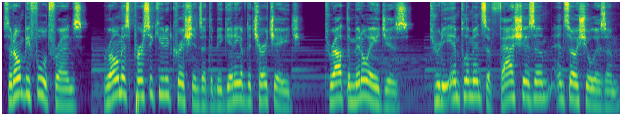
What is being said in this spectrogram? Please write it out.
So don't be fooled, friends. Rome has persecuted Christians at the beginning of the Church Age, throughout the Middle Ages, through the implements of fascism and socialism,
